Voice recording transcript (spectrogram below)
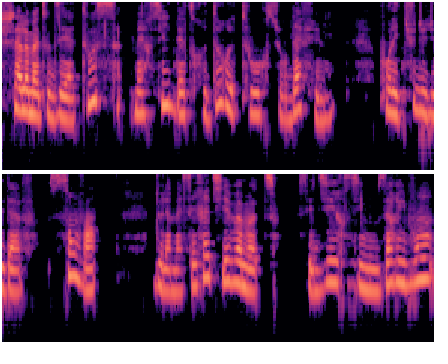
Shalom à toutes et à tous, merci d'être de retour sur Dafumi pour l'étude du DAF 120 de la Maseret Yevamot. C'est dire si nous arrivons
